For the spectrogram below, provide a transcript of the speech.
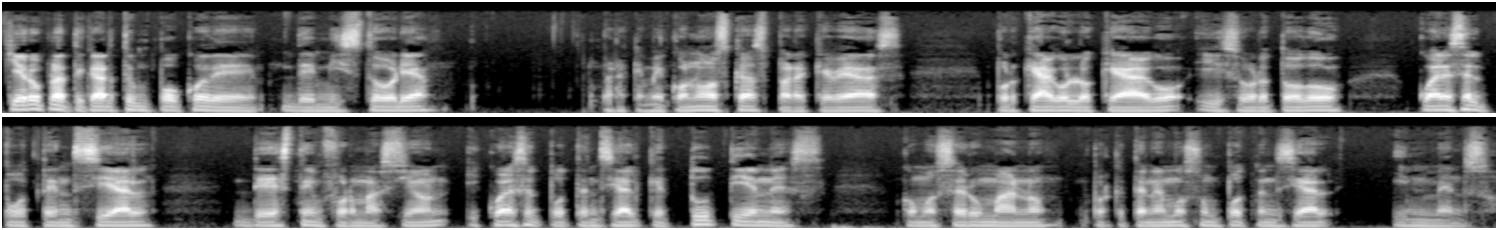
quiero platicarte un poco de, mi historia para que me conozcas, para que veas por qué hago lo que hago y sobre todo cuál es el potencial de esta información y cuál es el potencial que tú tienes como ser humano, porque tenemos un potencial inmenso.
